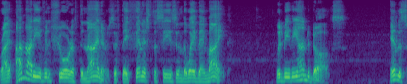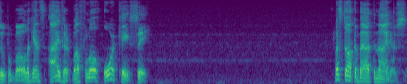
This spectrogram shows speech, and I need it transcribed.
right? I'm not even sure if the Niners, if they finish the season the way they might, would be the underdogs in the Super Bowl against either Buffalo or KC. Let's talk about the Niners.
